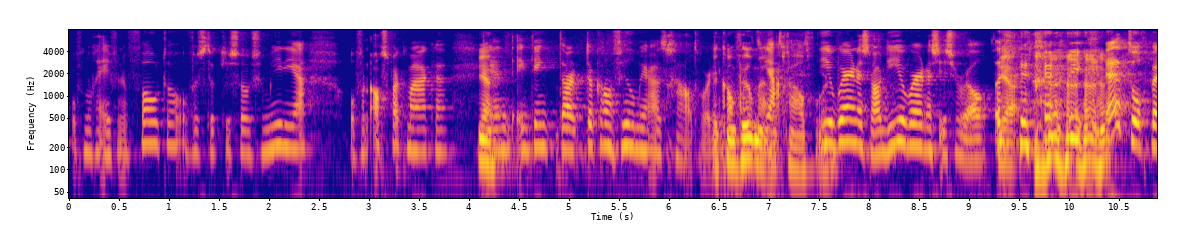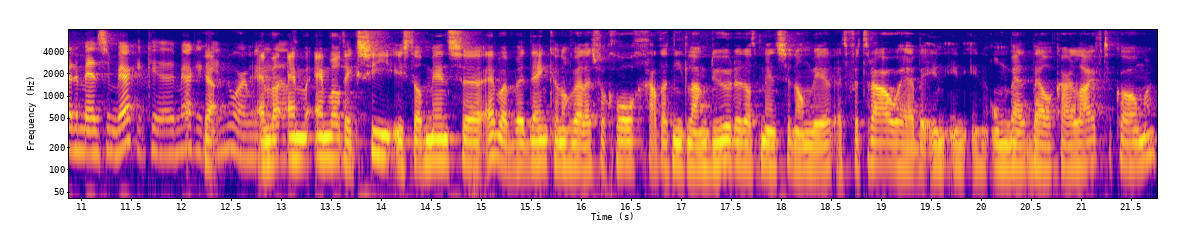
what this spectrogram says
Of nog even een foto? Of een stukje social media? Of een afspraak maken? Ja. En ik denk, daar, daar kan veel meer uitgehaald worden. Er kan veel meer Ja, uitgehaald worden. Die awareness, nou die awareness is er wel. Ja. Die, hè, toch bij de mensen merk ik, eh, merk ik Ja, enorm. En, wa- en, en wat ik zie is dat mensen, hè, we- denken nog wel eens van, goh, gaat dat niet lang duren dat mensen dan weer het vertrouwen hebben in, in, in, om bij elkaar live te komen.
